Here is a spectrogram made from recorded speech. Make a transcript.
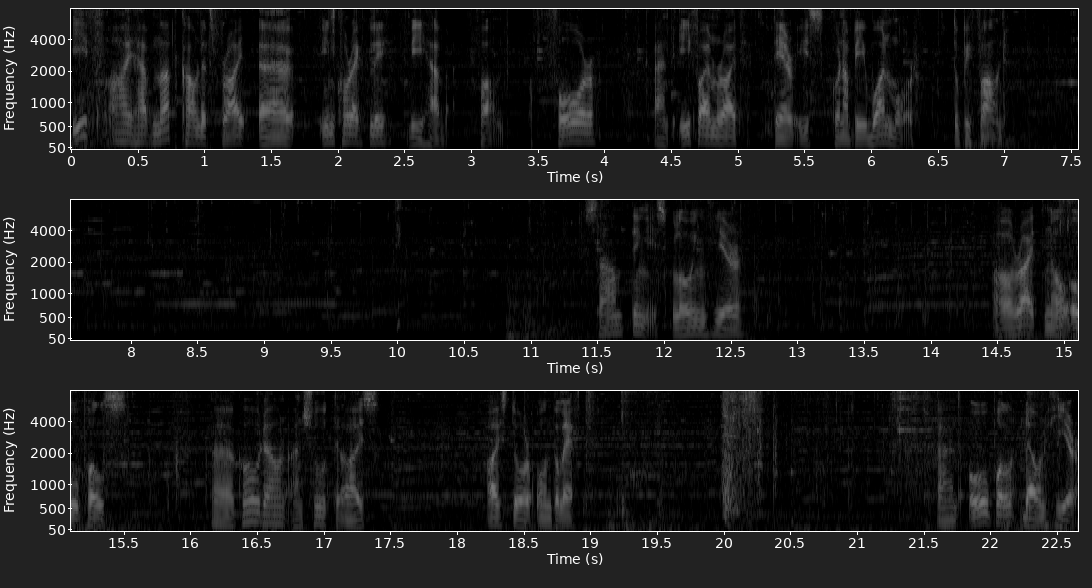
if I have not counted right, uh, incorrectly, we have found four and if I'm right, there is gonna be one more to be found. Something is glowing here. Alright, no opals. Uh, go down and shoot the ice. Ice door on the left. And opal down here.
